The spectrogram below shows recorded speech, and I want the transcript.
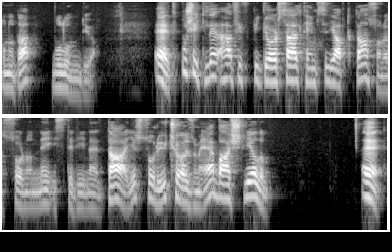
Bunu da bulun diyor. Evet bu şekilde hafif bir görsel temsil yaptıktan sonra sorunun ne istediğine dair soruyu çözmeye başlayalım. Evet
